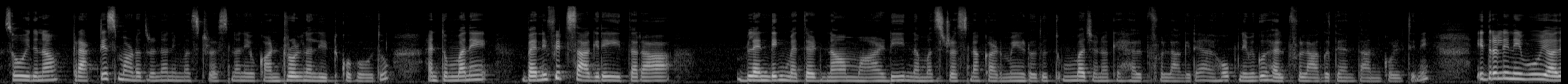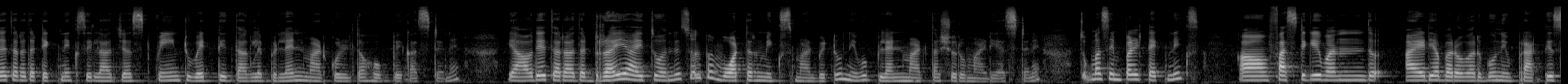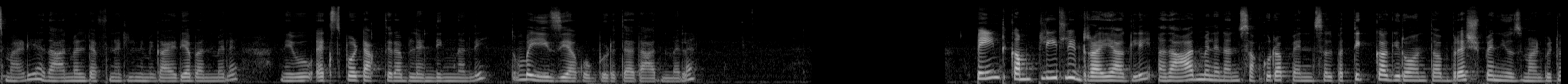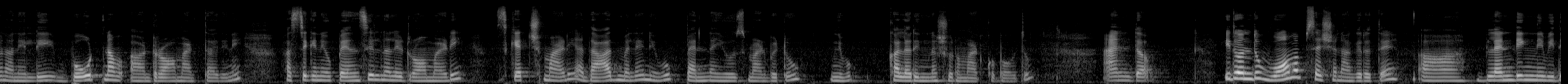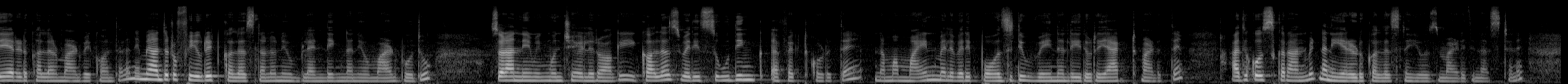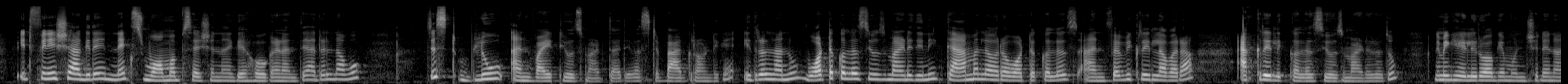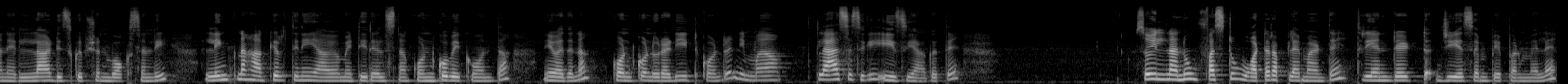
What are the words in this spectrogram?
ಸೊ ಇದನ್ನು ಪ್ರಾಕ್ಟೀಸ್ ಮಾಡೋದ್ರಿಂದ ನಿಮ್ಮ ಸ್ಟ್ರೆಸ್ನ ನೀವು ಕಂಟ್ರೋಲ್ನಲ್ಲಿ ಇಟ್ಕೋಬೋದು ಆ್ಯಂಡ್ ತುಂಬಾ ಬೆನಿಫಿಟ್ಸ್ ಆಗಿದೆ ಈ ಥರ ಬ್ಲೆಂಡಿಂಗ್ ಮೆಥಡ್ನ ಮಾಡಿ ನಮ್ಮ ಸ್ಟ್ರೆಸ್ನ ಕಡಿಮೆ ಇಡೋದು. ತುಂಬ ಜನಕ್ಕೆ ಹೆಲ್ಪ್ಫುಲ್ ಆಗಿದೆ. ಐ ಹೋಪ್ ನಿಮಗೂ ಹೆಲ್ಪ್ಫುಲ್ ಆಗುತ್ತೆ ಅಂತ ಅಂದ್ಕೊಳ್ತೀನಿ ಇದರಲ್ಲಿ ನೀವು ಯಾವುದೇ ಥರದ ಟೆಕ್ನಿಕ್ಸ್ ಇಲ್ಲ ಜಸ್ಟ್ ಪೇಂಟ್ ವೆಟ್ ಇದ್ದಾಗಲೇ ಬ್ಲೆಂಡ್ ಮಾಡ್ಕೊಳ್ತಾ ಹೋಗಬೇಕಷ್ಟೇ ಯಾವುದೇ ಥರದ ಡ್ರೈ ಆಯಿತು ಅಂದರೆ ಸ್ವಲ್ಪ ವಾಟರ್ ಮಿಕ್ಸ್ ಮಾಡಿಬಿಟ್ಟು ನೀವು ಬ್ಲೆಂಡ್ ಮಾಡ್ತಾ ಶುರು ಮಾಡಿ ಅಷ್ಟೇ ತುಂಬ ಸಿಂಪಲ್ ಟೆಕ್ನಿಕ್ಸ್ ಫಸ್ಟಿಗೆ ಒಂದು ಐಡಿಯಾ ಬರೋವರೆಗೂ ನೀವು ಪ್ರಾಕ್ಟೀಸ್ ಮಾಡಿ, ಅದಾದಮೇಲೆ ಡೆಫಿನೆಟ್ಲಿ ನಿಮಗೆ ಐಡಿಯಾ ಬಂದಮೇಲೆ ನೀವು ಎಕ್ಸ್ಪರ್ಟ್ ಆಗ್ತೀರಾ ಬ್ಲೆಂಡಿಂಗ್ನಲ್ಲಿ ತುಂಬ ಈಸಿಯಾಗಿ ಹೋಗ್ಬಿಡುತ್ತೆ ಅದಾದಮೇಲೆ. ಪೇಂಟ್ ಕಂಪ್ಲೀಟ್ಲಿ ಡ್ರೈ ಆಗಲಿ, ಅದಾದಮೇಲೆ ನಾನು ಸಕುರ ಪೆನ್ ಸ್ವಲ್ಪ ತಿಕ್ಕಾಗಿರೋ ಅಂಥ ಬ್ರಷ್ ಪೆನ್ ಯೂಸ್ ಮಾಡಿಬಿಟ್ಟು ನಾನಿಲ್ಲಿ ಬೋಟ್ನ ಡ್ರಾ ಮಾಡ್ತಾ ಇದ್ದೀನಿ. ಫಸ್ಟಿಗೆ ನೀವು ಪೆನ್ಸಿಲ್ನಲ್ಲಿ ಡ್ರಾ ಮಾಡಿ ಸ್ಕೆಚ್ ಮಾಡಿ, ಅದಾದಮೇಲೆ ನೀವು ಪೆನ್ನ ಯೂಸ್ ಮಾಡಿಬಿಟ್ಟು ನೀವು ಕಲರಿಂಗ್ನ ಶುರು ಮಾಡ್ಕೋಬೋದು ಆ್ಯಂಡ್ ಇದೊಂದು ವಾರ್ಮಪ್ ಸೆಷನ್ ಆಗಿರುತ್ತೆ. ಬ್ಲೆಂಡಿಂಗ್ ನೀವು ಇದೇ ಎರಡು ಕಲರ್ ಮಾಡಬೇಕು ಅಂತಾರೆ ನಿಮ್ಮ ಯಾವುದಾದ್ರು ಫೇವ್ರೇಟ್ ಕಲರ್ಸ್ನಲ್ಲೂ ನೀವು ಬ್ಲೆಂಡಿಂಗ್ನ ನೀವು ಮಾಡ್ಬೋದು. ಸೊ ನಾನು ನಿಮಗೆ ಮುಂಚೆ ಹೇಳಿರೋ ಹಾಗೆ, ಈ ಕಲರ್ಸ್ ವೆರಿ ಸೂದಿಂಗ್ ಎಫೆಕ್ಟ್ ಕೊಡುತ್ತೆ. ನಮ್ಮ ಮೈಂಡ್ ಮೇಲೆ ವೆರಿ ಪಾಸಿಟಿವ್ ವೇನಲ್ಲಿ ಇದು ರಿಯಾಕ್ಟ್ ಮಾಡುತ್ತೆ. ಅದಕ್ಕೋಸ್ಕರ ಅಂದ್ಬಿಟ್ಟು ನಾನು ಎರಡು ಕಲರ್ಸ್ನ ಯೂಸ್ ಮಾಡಿದ್ದೀನಿ ಅಷ್ಟೇ ಇಟ್ ಫಿನಿಶ್ ಆಗಿದೆ. ನೆಕ್ಸ್ಟ್ ವಾರ್ಮಪ್ ಸೆಷನ್ಗೆ ಹೋಗೋಣಂತೆ. ಅದರಲ್ಲಿ ನಾವು just blue and white use ಮಾಡ್ತಾ ಇದ್ದೀವಿ ಅಷ್ಟೇ ಬ್ಯಾಕ್ಗ್ರೌಂಡಿಗೆ ಇದರಲ್ಲಿ ನಾನು ವಾಟರ್ ಕಲರ್ಸ್ ಯೂಸ್ ಮಾಡಿದ್ದೀನಿ. ಕ್ಯಾಮಲ್ ಅವರ ವಾಟರ್ ಕಲರ್ಸ್ ಆ್ಯಂಡ್ ಫೆವಿಕ್ರಿಲ್ ಅವರ ಅಕ್ರಿಲಿಕ್ ಕಲರ್ಸ್ ಯೂಸ್ ಮಾಡಿರೋದು. ನಿಮಗೆ ಹೇಳಿರೋ ಹಾಗೆ ಮುಂಚೆನೇ ನಾನು ಎಲ್ಲ ಡಿಸ್ಕ್ರಿಪ್ಷನ್ ಬಾಕ್ಸ್ನಲ್ಲಿ ಲಿಂಕ್ನ ಹಾಕಿರ್ತೀನಿ, ಯಾವ್ಯಾವ ಮೆಟೀರಿಯಲ್ಸ್ನ ಕೊಂಡ್ಕೋಬೇಕು ಅಂತ. ನೀವು ಅದನ್ನು ಕೊಂಡ್ಕೊಂಡು ರೆಡಿ ಇಟ್ಕೊಂಡ್ರೆ ನಿಮ್ಮ ಕ್ಲಾಸಸ್ಸಿಗೆ ಈಸಿ ಆಗುತ್ತೆ. ಸೊ ಇಲ್ಲಿ ನಾನು ಫಸ್ಟು ವಾಟರ್ ಅಪ್ಲೈ ಮಾಡಿದೆ three hundred G S M paper ಮೇಲೆ.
